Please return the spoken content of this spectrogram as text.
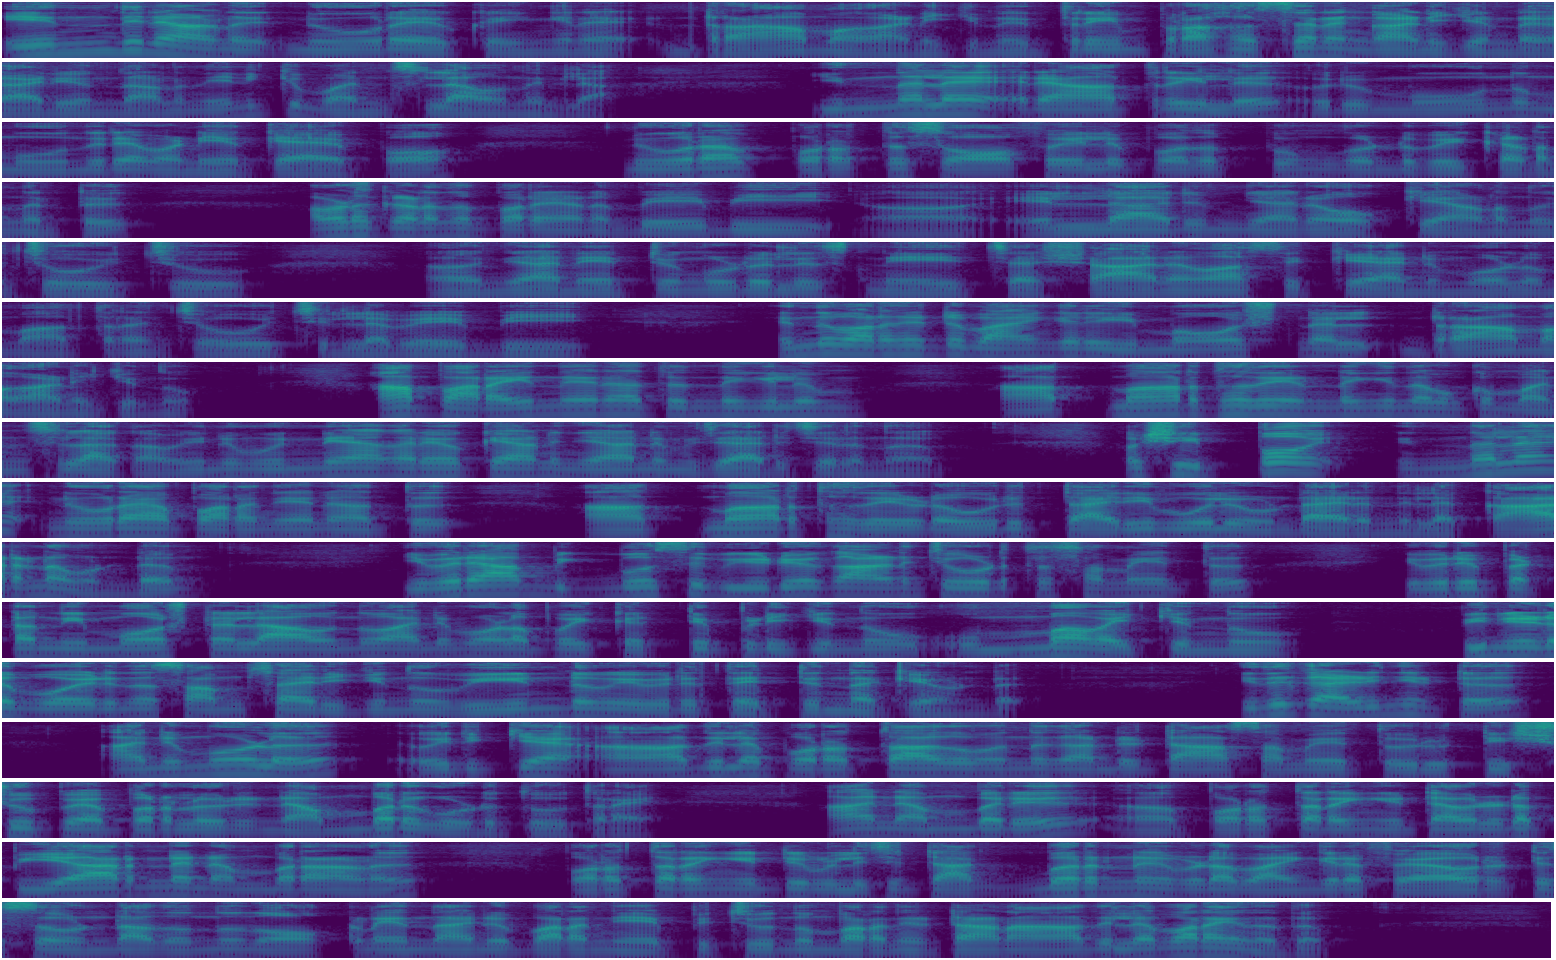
എന്തിനാണ് നൂറയൊക്കെ ഇങ്ങനെ ഡ്രാമ കാണിക്കുന്നത്? ഇത്രയും പ്രഹസനം കാണിക്കേണ്ട കാര്യം എന്താണെന്ന് എനിക്ക് മനസ്സിലാവുന്നില്ല. ഇന്നലെ രാത്രിയിൽ ഒരു 3, 3:30 മണിയൊക്കെ ആയപ്പോൾ നൂറ പുറത്ത് സോഫയിൽ പുതപ്പും കൊണ്ടുപോയി കിടന്നിട്ട് അവിടെ കിടന്ന് പറയാണ്, "ബേബി എല്ലാവരും ഞാൻ ഓക്കെ ആണെന്ന് ചോദിച്ചു. ഞാൻ ഏറ്റവും കൂടുതൽ സ്നേഹിച്ച ഷാനവാസിക്കെ അനുമോളും മാത്രം ചോദിച്ചില്ല ബേബി" എന്ന് പറഞ്ഞിട്ട് ഭയങ്കര ഇമോഷണൽ ഡ്രാമ കാണിക്കുന്നു. ആ പറയുന്നതിനകത്ത് എന്തെങ്കിലും ആത്മാർത്ഥത ഉണ്ടെങ്കിൽ നമുക്ക് മനസ്സിലാക്കാം. ഇതിനു മുന്നേ അങ്ങനെയൊക്കെയാണ് ഞാനും വിചാരിച്ചിരുന്നത്. പക്ഷെ ഇപ്പോൾ ഇന്നലെ നൂറ പറഞ്ഞതിനകത്ത് ആത്മാർത്ഥതയുടെ ഒരു തരി പോലും ഉണ്ടായിരുന്നില്ല. കാരണമുണ്ട്. ഇവർ ആ ബിഗ് ബോസ് വീഡിയോ കാണിച്ചു കൊടുത്ത സമയത്ത് ഇവർ പെട്ടെന്ന് ഇമോഷണൽ ആവുന്നു. അനുമോളെ പോയി കെട്ടിപ്പിടിക്കുന്നു, ഉമ്മ വയ്ക്കുന്നു, പിന്നീട് പോയിരുന്ന് സംസാരിക്കുന്നു, വീണ്ടും ഇവർ തെറ്റുന്നൊക്കെയുണ്ട്. ഇത് കഴിഞ്ഞിട്ട് അനുമോൾ ഒരിക്കൽ ആദില പുറത്താകുമെന്ന് കണ്ടിട്ട് ആ സമയത്ത് ഒരു ടിഷ്യൂ പേപ്പറിൽ ഒരു നമ്പർ കൊടുത്തു ഇത്രേ ആ നമ്പർ പുറത്തിറങ്ങിയിട്ട് അവരുടെ പി ആറിന്റെ നമ്പറാണ്. പുറത്തിറങ്ങിയിട്ട് വിളിച്ചിട്ട് അക്ബറിന് ഇവിടെ ഭയങ്കര ഫേവറിറ്റിസം ഉണ്ട്. അതൊന്ന് നോക്കണേന്ന് അനു പറഞ്ഞ് ഏൽപ്പിച്ചു എന്നും പറഞ്ഞിട്ടാണ് ആദില പറയുന്നത്.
